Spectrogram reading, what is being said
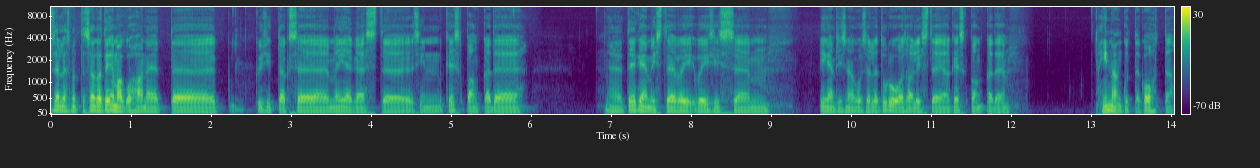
selles mõttes väga teemakohane, et küsitakse meie käest siin keskpankade tegemiste või, või siis ähm, pigem siis nagu selle turuosaliste ja keskpankade hinnangute kohta.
